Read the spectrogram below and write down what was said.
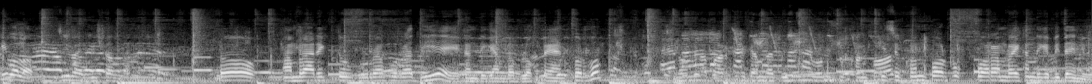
কি বলো? জি ভাই ইনশাল্লাহ তো আমরা আর একটু ঘোরা ফোরা দিয়ে এখান থেকে আমরা ব্লগটা এন্ড করব। কিছুক্ষণ পর। পর আমরা এখান থেকে বিদায় নিব।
